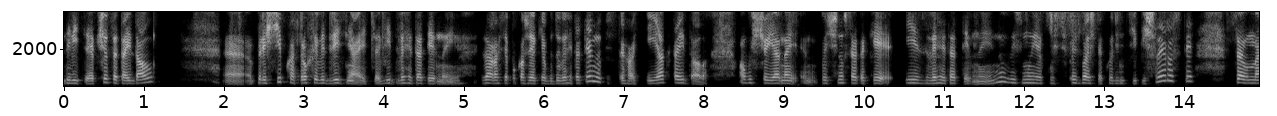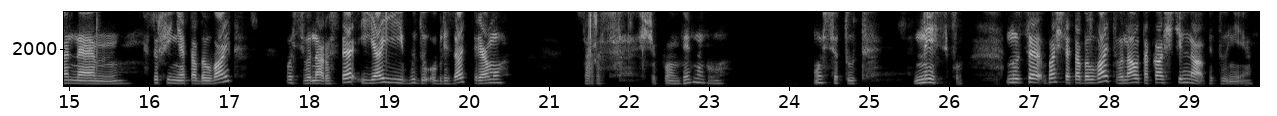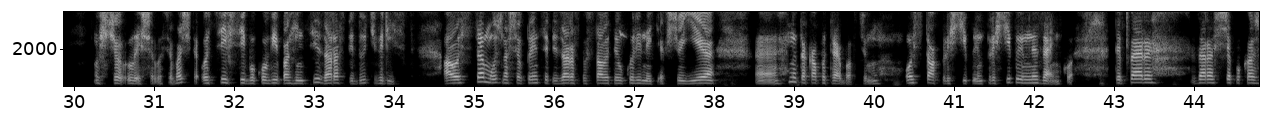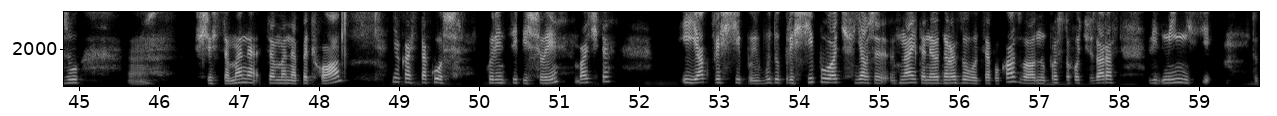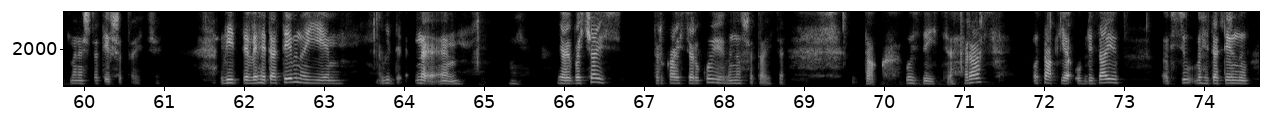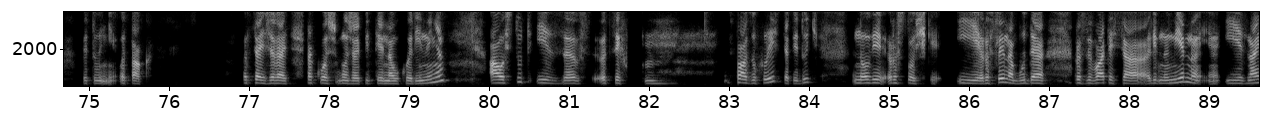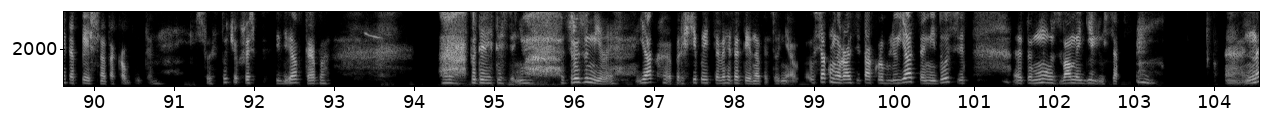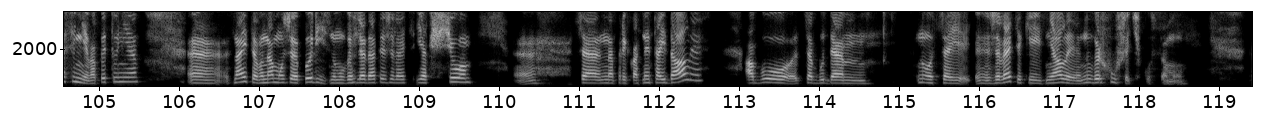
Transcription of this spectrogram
дивіться, якщо це тайдал, прищіпка трохи відрізняється від вегетативної. Зараз я покажу, як я буду вегетативну підстригати і як тайдала. Мабуть, що я почну все-таки із вегетативної. Ну, візьму якусь, ось бачите, корінці пішли рости. Це в мене сурфінія White. Ось вона росте, і я її буду обрізати прямо зараз, щоб вам видно було. Ось отут. Низько. Ну, це, бачите, White, вона отака щільна петунія. Ось що лишилося. Бачите, оці всі бокові пагінці зараз підуть в ріст. А ось це можна ще, в принципі, зараз поставити укорінити, якщо є е, ну, така потреба в цьому. Ось так прищіпуємо, прищіпуємо низенько. Тепер зараз ще покажу е, щось це в мене. Це в мене петхоа. Якась також корінці пішли, бачите? І як прищіпую. Буду прищіпувати. Я вже, знаєте, неодноразово це показувала, ну просто хочу зараз відмінність. Тут в мене штатив шатається. Від вегетативної, від, не, ем, ой, я вибачаюсь, торкаюся рукою і воно шатається. Так, ось дивіться. Раз. Отак я обрізаю е, всю вегетативну петунію. Отак. Оцей живець також може піти на укорінення. А ось тут із е, оцих пазух листя підуть нові росточки. І рослина буде розвиватися рівномірно і, знаєте, пишна така буде. Листочок щось підв'яв, треба подивитись до нього. Зрозуміли, як прищіпується вегетативна петунія. У всякому разі, так роблю я, це мій досвід, е, тому з вами ділюся. Е, Насіннєва петунія, е, знаєте, вона може по-різному виглядати живець. Якщо це, наприклад, не тайдали, або це буде ну, цей е, живець, який зняли ну, верхушечку саму,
